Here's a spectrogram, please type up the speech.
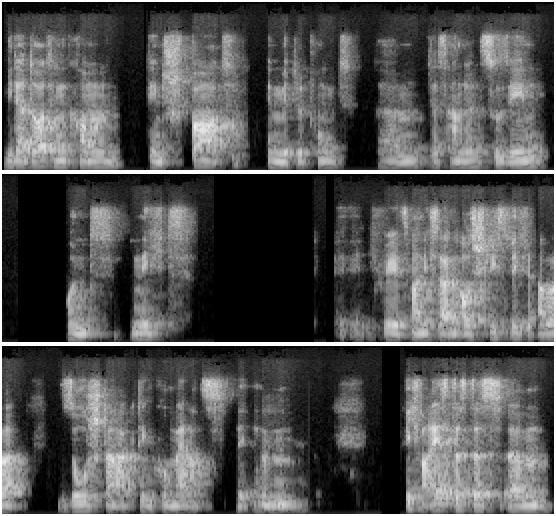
wieder dorthin kommen, den Sport im Mittelpunkt ähm, des Handelns zu sehen und nicht, ich will jetzt mal nicht sagen ausschließlich, aber so stark den Kommerz. Ähm, mhm. Ich weiß, dass das, ähm,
